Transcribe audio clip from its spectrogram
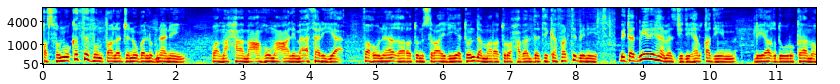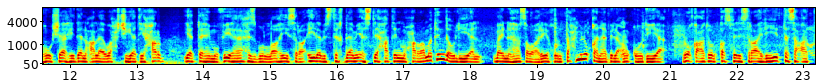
قصف مكثف طال الجنوب اللبناني ومحى معه معالم أثرية. فهنا غارة إسرائيلية دمرت روح بلدة كفر تبنيت بتدميرها مسجدها القديم ليغدو ركامه شاهدا على وحشية حرب يتهم فيها حزب الله إسرائيل باستخدام أسلحة محرمة دوليا. بينها صواريخ تحمل قنابل عنقودية. رقعة القصف الإسرائيلي اتسعت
